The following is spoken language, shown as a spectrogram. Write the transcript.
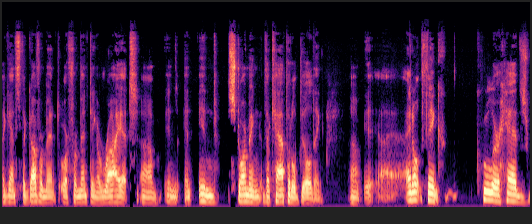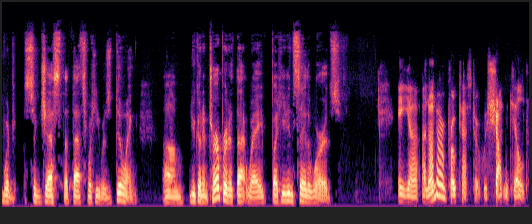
against the government or fomenting a riot um, in, in, in storming the Capitol building. Um, I don't think cooler heads would suggest that that's what he was doing. Um, you could interpret it that way, but he didn't say the words. A uh, an unarmed protester was shot and killed,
